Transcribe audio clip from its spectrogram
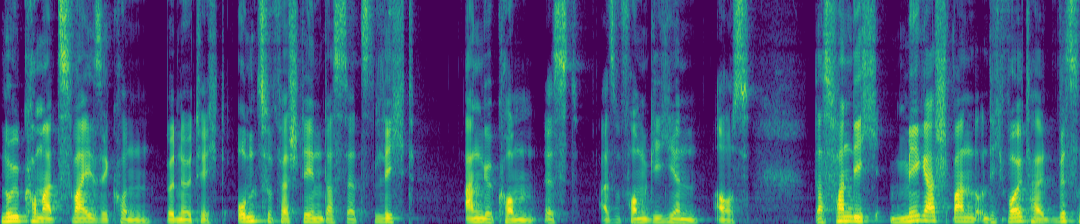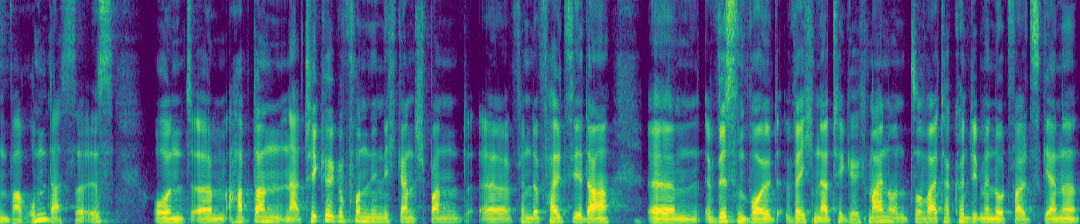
0,2 Sekunden benötigt, um zu verstehen, dass jetzt Licht angekommen ist also vom Gehirn aus. Das fand ich mega spannend und ich wollte halt wissen, warum das so ist. Und ähm, habe dann einen Artikel gefunden, den ich ganz spannend äh, finde. Falls ihr da ähm, wissen wollt, welchen Artikel ich meine und so weiter, könnt ihr mir notfalls gerne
